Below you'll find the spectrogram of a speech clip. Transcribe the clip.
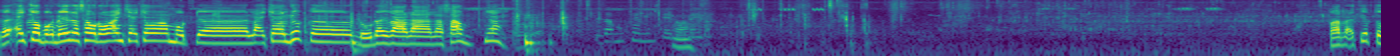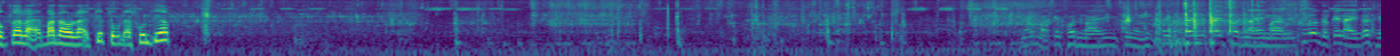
đấy anh cho một đấy là sau đó anh sẽ cho một uh, lại cho nước uh, đổ đầy vào là là xong nhá À. và lại tiếp tục ta lại bắt đầu lại tiếp tục lại phun tiếp cái phân này cái, cái, cái, cái phân này mà chữa được cái này nữa thì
